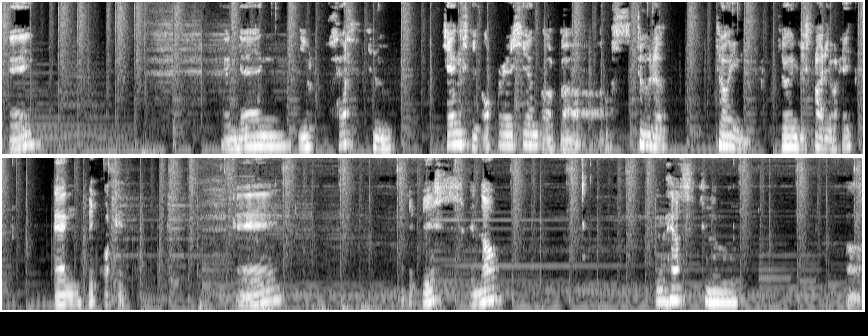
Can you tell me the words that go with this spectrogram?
okay and then you have to change the operation of uh, to the drawing during this video okay? And click ok. Okay. Like this. And now you have to uh,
